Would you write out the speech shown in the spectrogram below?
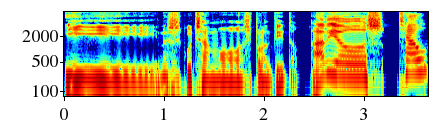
Y nos escuchamos prontito. ¡Adiós! Chao.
